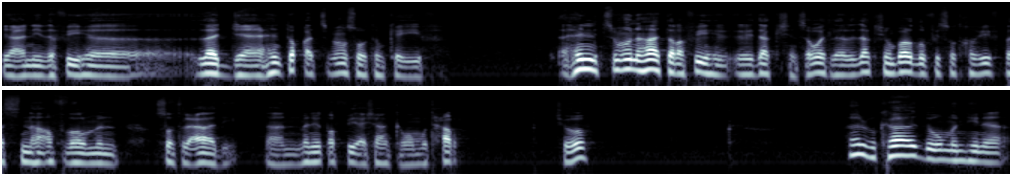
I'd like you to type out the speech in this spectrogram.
يعني إذا فيه آه، لجة يعني الحين أتوقع تسمعون صوت مكيف. الحين اللي تسمعونها ترى فيه reduction سويت له reduction برضو في صوت خفيف بس إنها أفضل من الصوت العادي. لأن ماني طفيه عشان كمان متحر. شوف. البكاد ومن هنا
